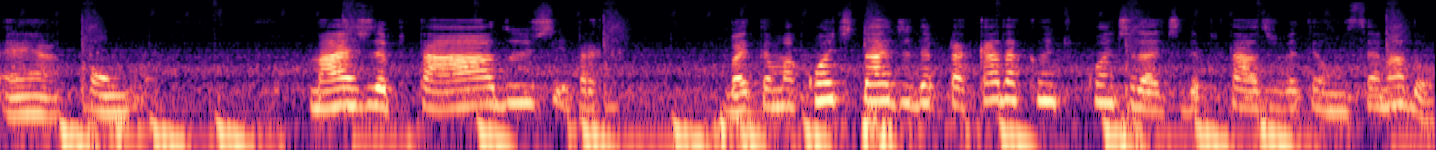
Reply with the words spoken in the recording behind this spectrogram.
é, com mais deputados e pra, vai ter uma quantidade de para cada quantidade de deputados vai ter um senador.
